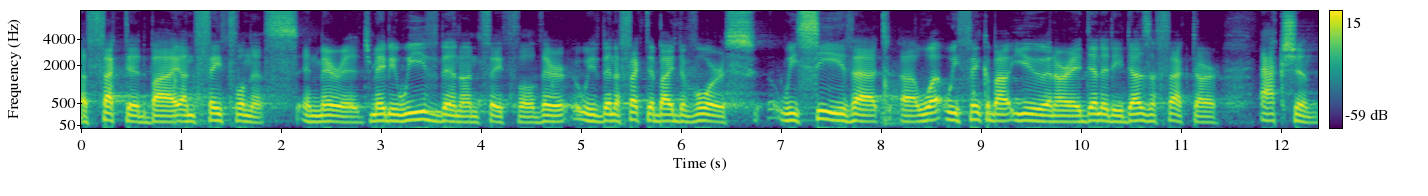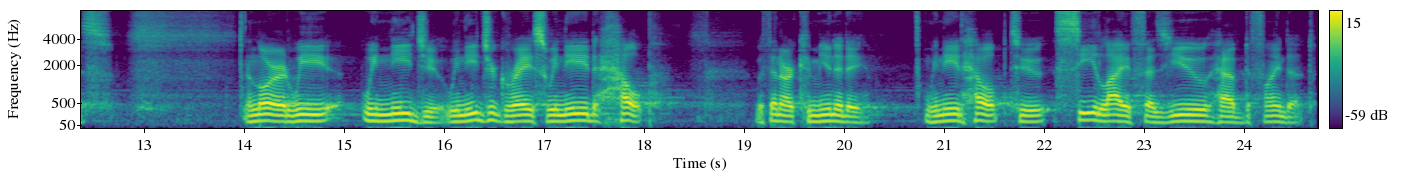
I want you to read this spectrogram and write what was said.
affected by unfaithfulness in marriage. Maybe we've been unfaithful. There, we've been affected by divorce. We see that uh, what we think about you and our identity does affect our actions. And Lord, we, we need you. We need your grace. We need help within our community. We need help to see life as you have defined it.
